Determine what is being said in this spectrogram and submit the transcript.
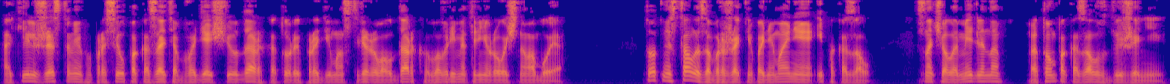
Акиль жестами попросил показать обводящий удар, который продемонстрировал Дарк во время тренировочного боя. Тот не стал изображать непонимание и показал. Сначала медленно, потом показал в движении.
